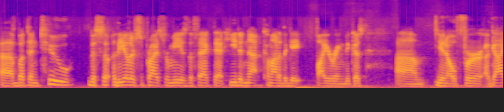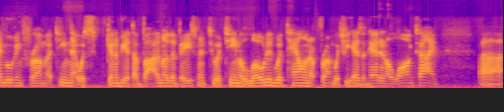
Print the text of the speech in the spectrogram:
Uh, but then, two, the, the other surprise for me is the fact that he did not come out of the gate firing because um, you know, for a guy moving from a team that was going to be at the bottom of the basement to a team loaded with talent up front, which he hasn't had in a long time, uh,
